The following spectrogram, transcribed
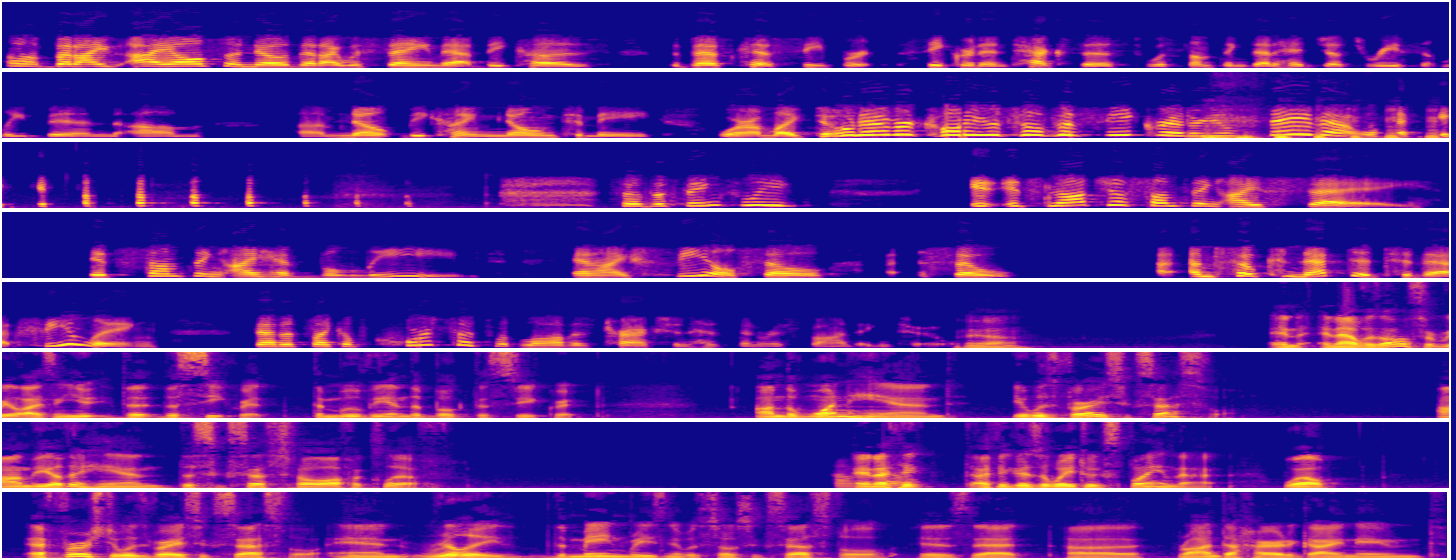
uh, but I, I also know that I was saying that because the best kept secret, secret in Texas was something that had just recently been um, um, known, became known to me. Where I'm like, don't ever call yourself a secret, or you'll stay that way. so the things we, it, it's not just something I say it's something I have believed and I feel so so I'm so connected to that feeling that it's like of course that's what law of attraction has been responding to. yeah. And and I was also realizing you the the secret, the movie and the book, The Secret. On the one hand, it was very successful. On the other hand, the success fell off a cliff. How and I think I think there's a way to explain that. Well, at first it was very successful, and really the main reason it was so successful is that uh, Rhonda hired a guy named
